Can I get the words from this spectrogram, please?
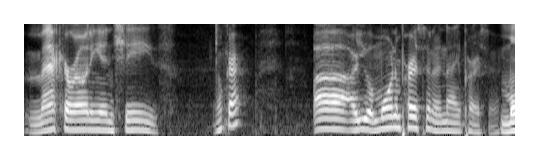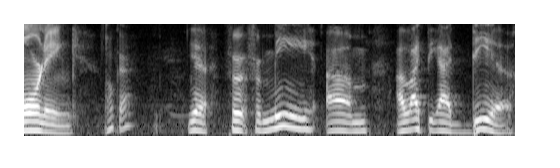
macaroni and cheese Okay. Uh, are you a morning person or night person? morning Okay. Yeah. For for me, um, I like the idea.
